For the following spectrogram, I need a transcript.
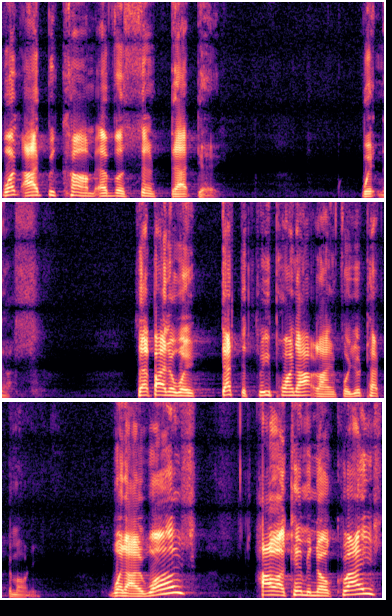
what I've become ever since that day. Witness. That, by the way, that's the three point outline for your testimony. What I was, how I came to know Christ,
